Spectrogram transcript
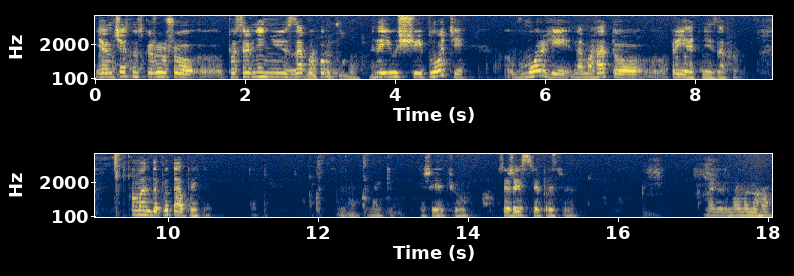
Я вам чесно скажу, що е, по сравненню з запахом гниющої плоті в моргі набагато приятний запах. Команда, потапайте. Ну, майки, те, що я чув. Це жестя працює. У мене мама нога.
